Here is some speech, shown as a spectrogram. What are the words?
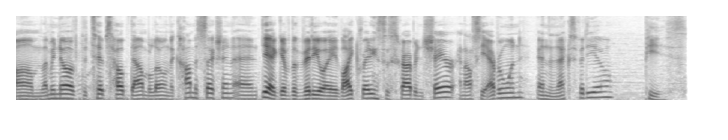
Um, let me know if the tips help down below in the comment section. And yeah, give the video a like rating, subscribe, and share and I'll see everyone in the next video. Peace.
